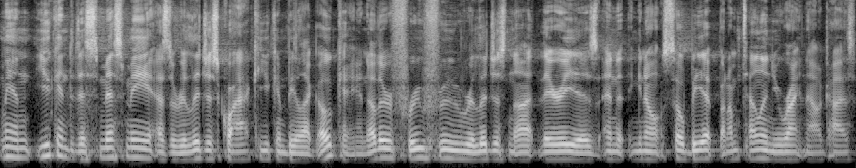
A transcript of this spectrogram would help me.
man, you can dismiss me as a religious quack. You can be like, okay, another frou frou religious nut. There he is. And, you know, so be it. But I'm telling you right now, guys,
